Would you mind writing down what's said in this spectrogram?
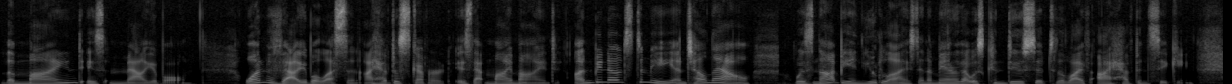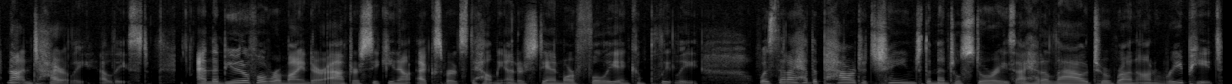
the mind is malleable. One valuable lesson I have discovered is that my mind, unbeknownst to me until now, was not being utilized in a manner that was conducive to the life I have been seeking. Not entirely, at least. And the beautiful reminder after seeking out experts to help me understand more fully and completely was that I had the power to change the mental stories I had allowed to run on repeat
